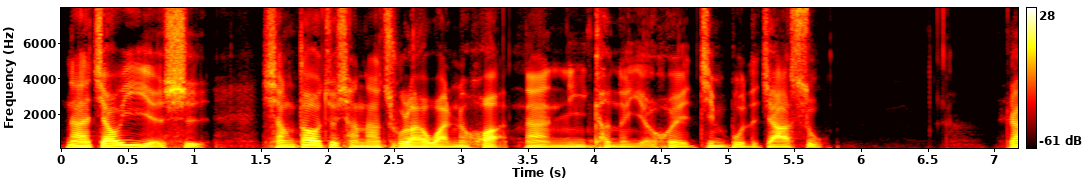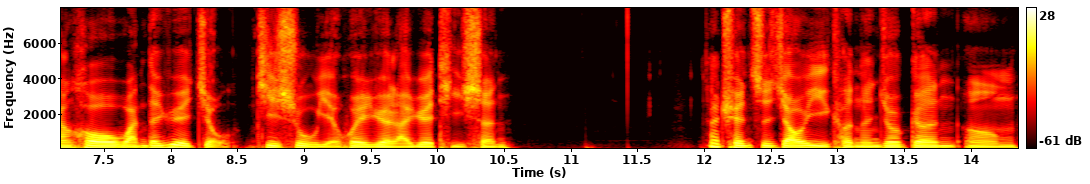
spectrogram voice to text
那交易也是，想到就想拿出来玩的话，那你可能也会进步的加速。然后玩的越久，技术也会越来越提升。那全职交易可能就跟嗯，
